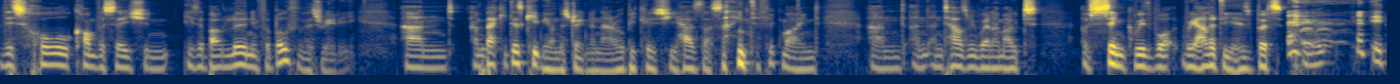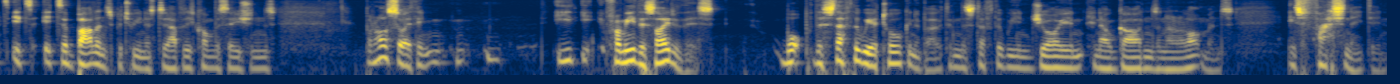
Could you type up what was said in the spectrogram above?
this whole conversation is about learning for both of us, really. And and Becky does keep me on the straight and narrow because she has that scientific mind, and and and tells me when I'm out of sync with what reality is. But you know, it, it's it's a balance between us to have these conversations. But also, I think e- from either side of this, what the stuff that we are talking about and the stuff that we enjoy in, in our gardens and our allotments is fascinating.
